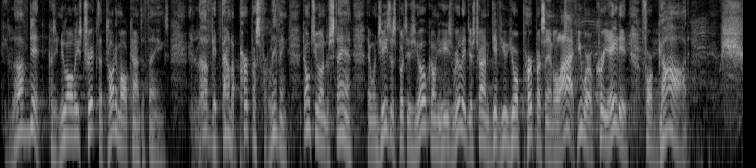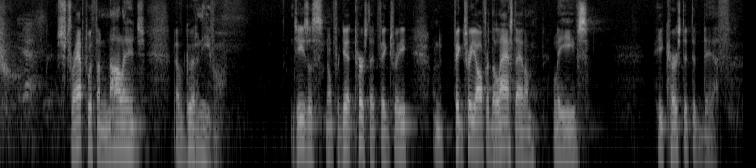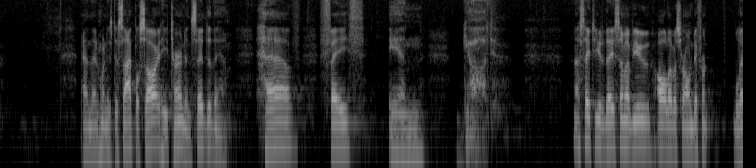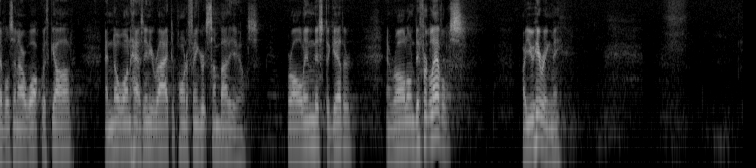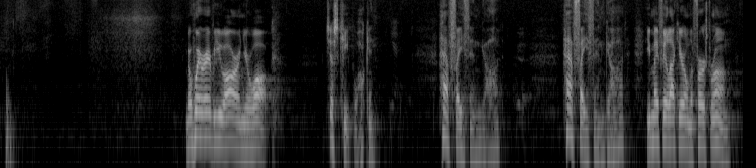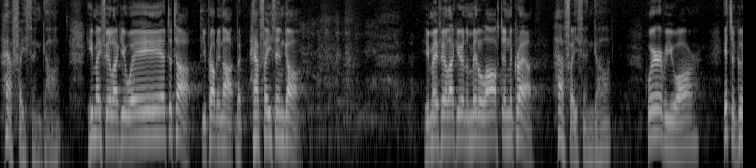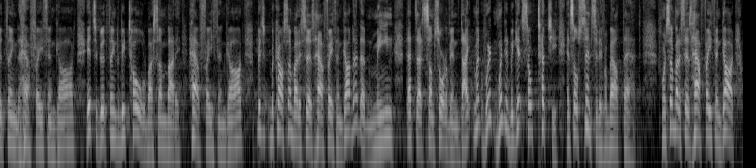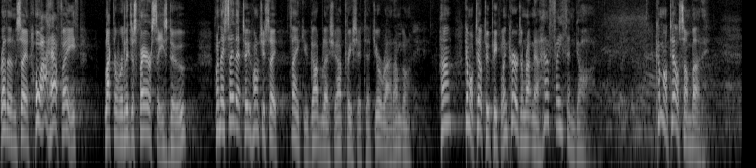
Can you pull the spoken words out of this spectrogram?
He loved it because he knew all these tricks that taught him all kinds of things. He loved it, found a purpose for living. Don't you understand that when Jesus puts his yoke on you, he's really just trying to give you your purpose in life? You were created for God, Whew. strapped with the knowledge of good and evil. Jesus, don't forget, cursed that fig tree. When the fig tree offered the last Adam leaves, he cursed it to death. And then when his disciples saw it, he turned and said to them, Have faith in God. And I say to you today, some of you, all of us are on different levels in our walk with God, and no one has any right to point a finger at somebody else. We're all in this together, and we're all on different levels. Are you hearing me? But wherever you are in your walk, just keep walking. Have faith in God. Have faith in God. You may feel like you're on the first rung. Have faith in God. You may feel like you're way at the top. You're probably not, but have faith in God. You may feel like you're in the middle, lost in the crowd. Have faith in God. Wherever you are, it's a good thing to have faith in God. It's a good thing to be told by somebody, have faith in God. But because somebody says, have faith in God, that doesn't mean that that's some sort of indictment. Where, when did we get so touchy and so sensitive about that? When somebody says, have faith in God, rather than saying, oh, I have faith, like the religious Pharisees do, When they say that to you, why don't you say, Thank you, God bless you, I appreciate that. You're right, I'm going to. Huh? Come on, tell two people, encourage them right now. Have faith in God. Come on, tell somebody.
